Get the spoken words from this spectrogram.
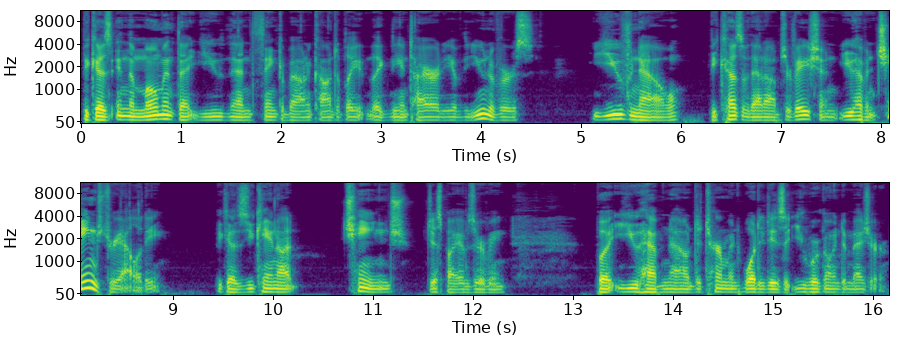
Because in the moment that you then think about and contemplate like the entirety of the universe, you've now, because of that observation, you haven't changed reality because you cannot change just by observing but you have now determined what it is that you were going to measure.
